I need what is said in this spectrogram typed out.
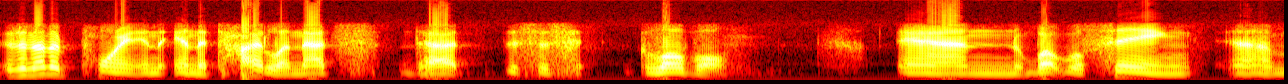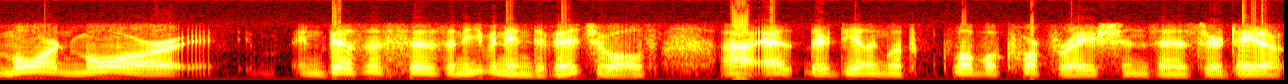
There's another point in, in the title, and that's that this is global. And what we're seeing uh, more and more in businesses and even individuals uh, as they're dealing with global corporations and as their data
